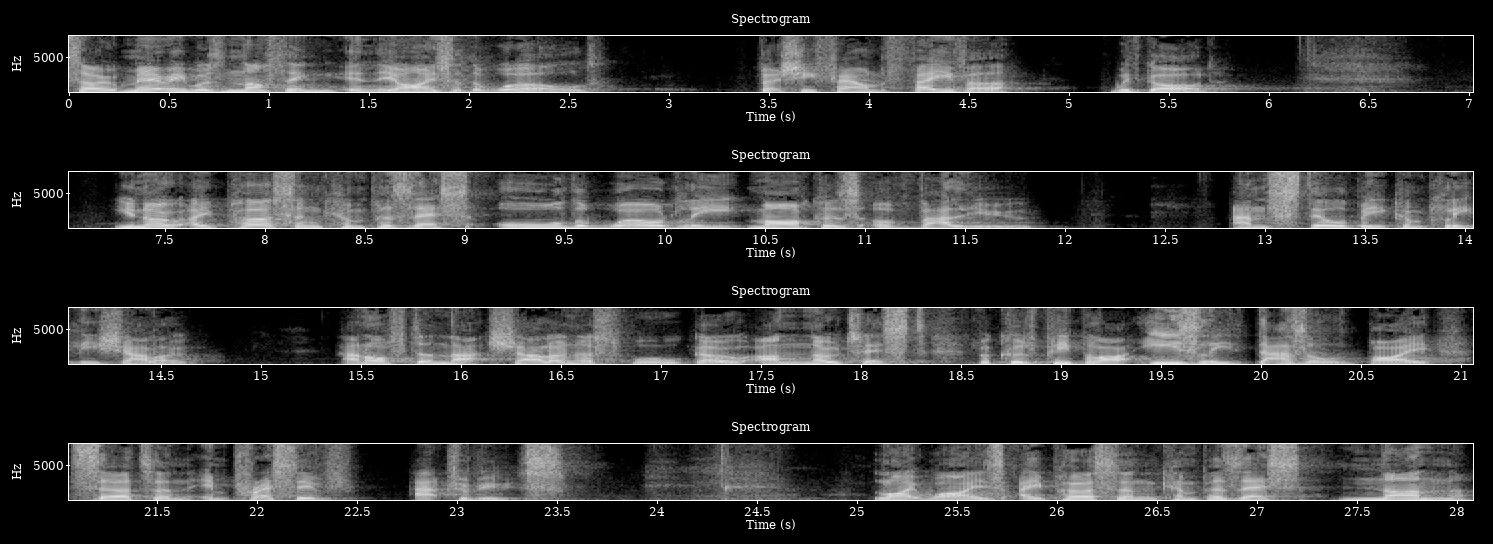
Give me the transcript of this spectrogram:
So Mary was nothing in the eyes of the world, but she found favor with God. You know, a person can possess all the worldly markers of value and still be completely shallow. And often that shallowness will go unnoticed because people are easily dazzled by certain impressive attributes. Likewise, a person can possess none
